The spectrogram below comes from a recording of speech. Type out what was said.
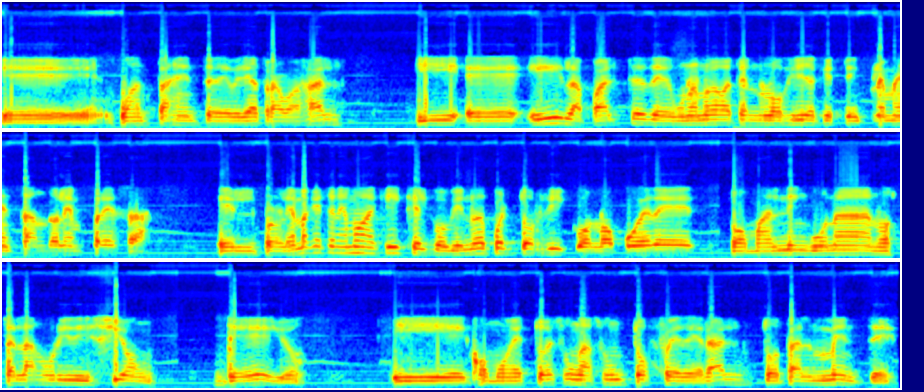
eh, cuánta gente debería trabajar. Y, eh, y la parte de una nueva tecnología que está implementando la empresa el problema que tenemos aquí es que el gobierno de Puerto Rico no puede tomar ninguna, no está en la jurisdicción de ellos. Y como esto es un asunto federal totalmente,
